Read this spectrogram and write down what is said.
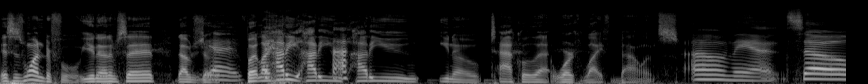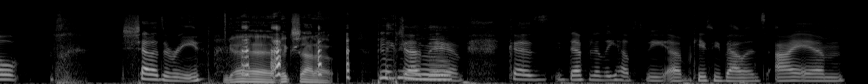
This is wonderful. You know what I'm saying? No, I'm just joking. Yes. But like, how do you how do you how do you you know tackle that work life balance? Oh man. So shout out to Reed. Yeah, big shout out. Big shout out to him because it definitely helps me, um, keeps me balanced. I am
